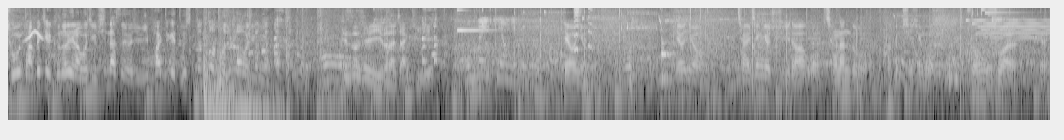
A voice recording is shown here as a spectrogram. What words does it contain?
좋은 단백질 근원이라고 지금 신났어요. 지금 이 팔뚝에 또더 더 주려고 지금. 큰 소식이 일어나지 않기 위해 룸메이트 형이 대현이 형이요. 대현이 형 잘 챙겨주시기도 하고 장난도 가끔 치시고 좋은 좋아요 대현이.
